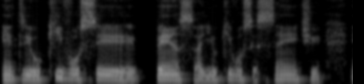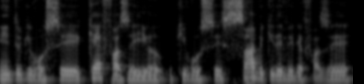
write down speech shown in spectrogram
entre o que você pensa e o que você sente, entre o que você quer fazer e o que você sabe que deveria fazer,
